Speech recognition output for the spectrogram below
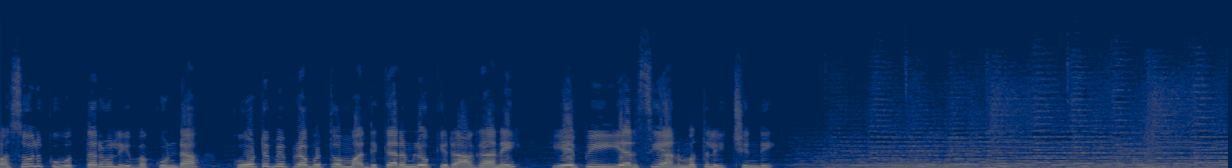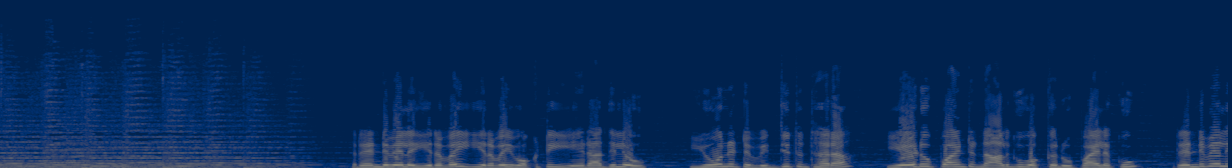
వసూలుకు ఉత్తర్వులు ఇవ్వకుండా కూటమి ప్రభుత్వం అధికారంలోకి రాగానే ఏపీఈఆర్సీ అనుమతులు ఇచ్చింది. రెండు వేల ఇరవై ఇరవై ఒకటి ఏడాదిలో యూనిట్ విద్యుత్ ధర ఏడు పాయింట్ నాలుగు ఒక్క రూపాయలకు రెండు వేల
